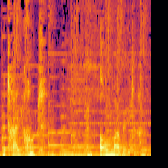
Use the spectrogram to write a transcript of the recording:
Het ga je goed en al maar beter.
